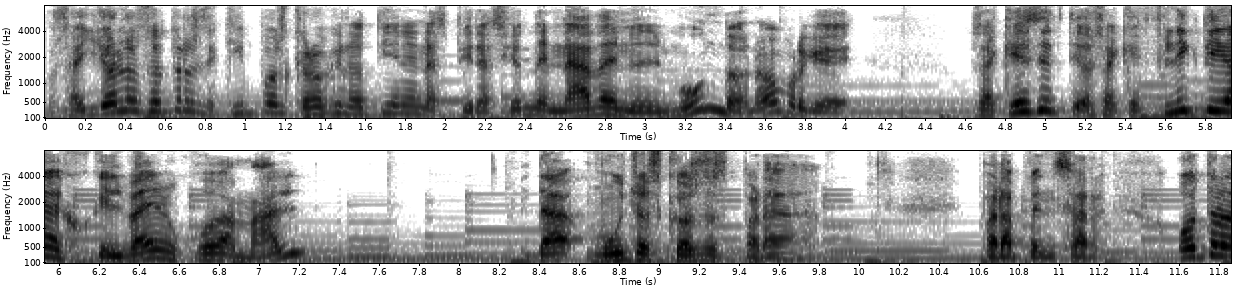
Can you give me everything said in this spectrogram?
o sea, yo los otros equipos creo que no tienen aspiración de nada en el mundo, ¿no? Porque, o sea, que ese, o sea, que Flick diga que el Bayern juega mal, da muchas cosas para, para pensar. Otro,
